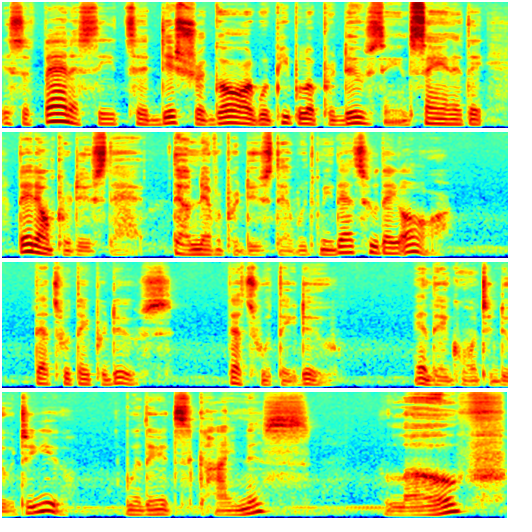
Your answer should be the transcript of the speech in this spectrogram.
It's a fantasy to disregard what people are producing, saying that they, they don't produce that. They'll never produce that with me. That's who they are. That's what they produce. That's what they do. And they're going to do it to you whether it's kindness, love,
